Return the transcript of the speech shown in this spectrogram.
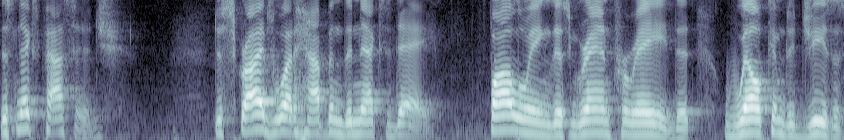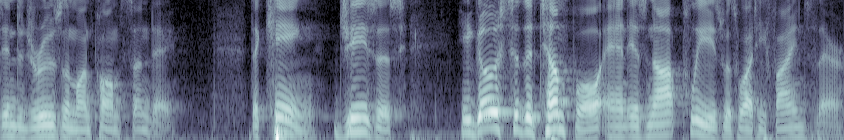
this next passage describes what happened the next day, following this grand parade that welcomed Jesus into Jerusalem on Palm Sunday. The king, Jesus, he goes to the temple and is not pleased with what he finds there.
